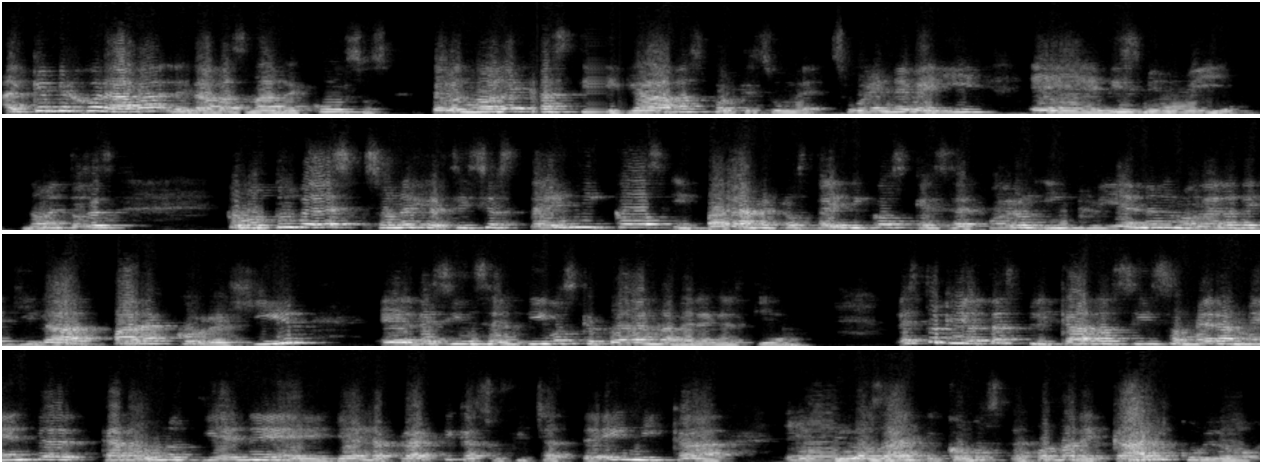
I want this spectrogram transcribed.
Al que mejoraba le dabas más recursos, pero no le castigabas porque su, su NBI eh, disminuía, ¿no? Entonces, como tú ves, son ejercicios técnicos y parámetros técnicos que se fueron incluyendo en el modelo de equidad para corregir eh, desincentivos que puedan haber en el tiempo. Esto que yo te he explicado así someramente, cada uno tiene ya en la práctica su ficha técnica, eh, cómo es la forma de cálculo,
